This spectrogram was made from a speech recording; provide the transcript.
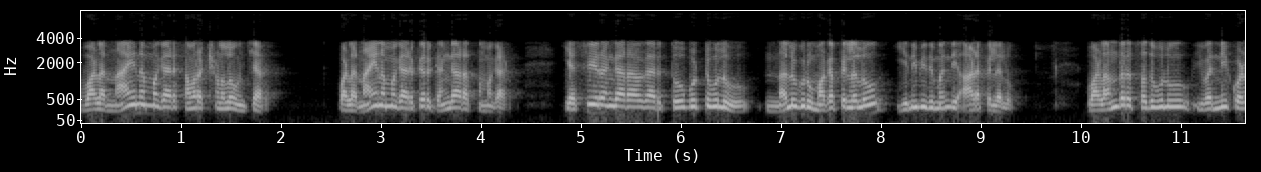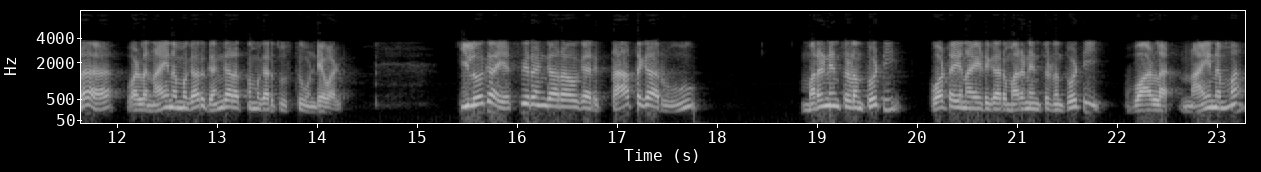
వాళ్ళ నాయనమ్మ గారి సంరక్షణలో ఉంచారు. వాళ్ళ నాయనమ్మ గారి పేరు గంగారత్నమ్మ గారు. ఎస్వి రంగారావు గారి తోబుట్టువులు నలుగురు మగపిల్లలు ఎనిమిది మంది ఆడపిల్లలు. వాళ్ళందరూ చదువులు ఇవన్నీ కూడా వాళ్ళ నాయనమ్మ గారు గంగారత్నమ్మ గారు చూస్తూ ఉండేవాళ్ళు. ఈలోగా ఎస్వి రంగారావు గారి తాతగారు మరణించడంతో కోటయ్య నాయుడు గారు మరణించడంతో వాళ్ళ నాయనమ్మ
